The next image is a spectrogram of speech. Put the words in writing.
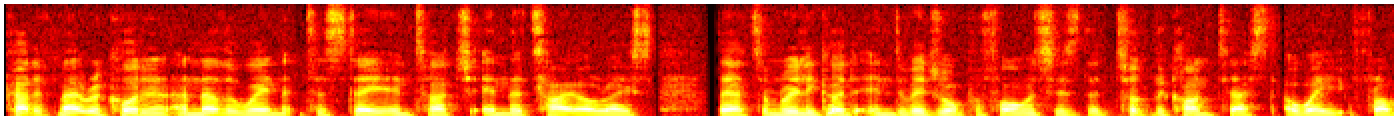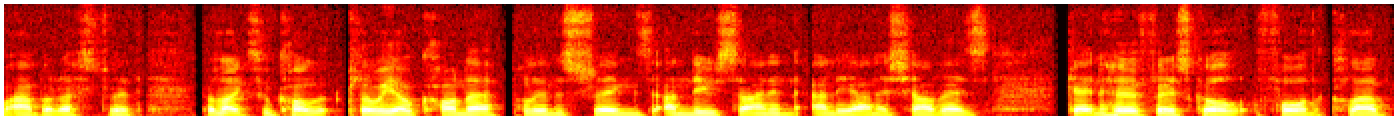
Cardiff Met recording another win to stay in touch in the title race. They had some really good individual performances that took the contest away from Aberystwyth. The likes of Chloe O'Connor pulling the strings and new signing Eliana Chavez getting her first goal for the club.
